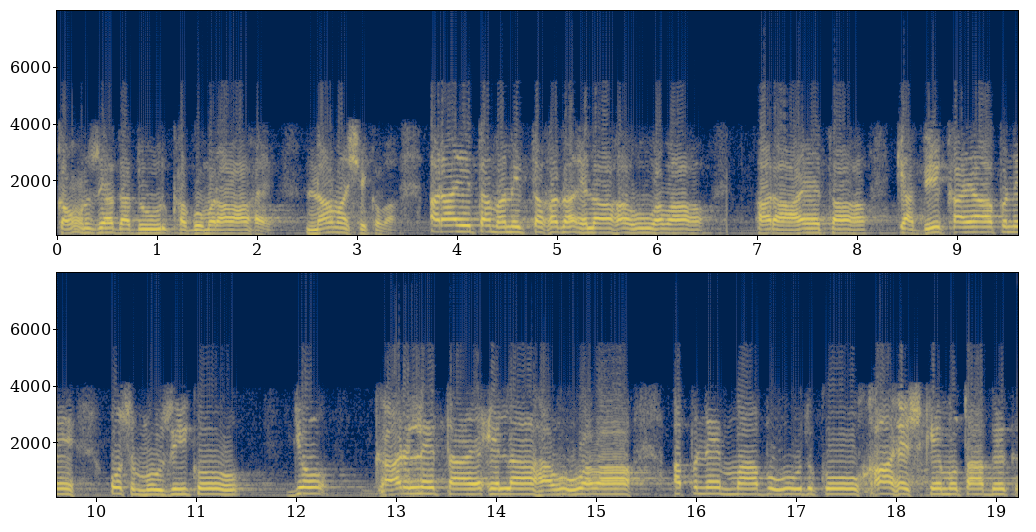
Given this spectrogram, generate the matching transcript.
کون زیادہ دور کا گمراہ ہے؟ ناما شکوا ارائے تمن اتخذ الہ ہوا ارائے تھا کیا دیکھا ہے آپ نے اس موزی کو جو گھڑ لیتا ہے الہ ہوا اپنے معبود کو خواہش کے مطابق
